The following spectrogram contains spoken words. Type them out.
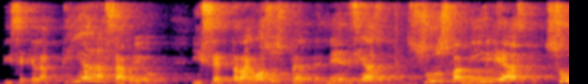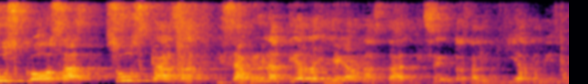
dice que la tierra se abrió y se tragó sus pertenencias, sus familias, sus cosas, sus casas, y se abrió la tierra y llegaron hasta el centro, hasta el infierno mismo.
